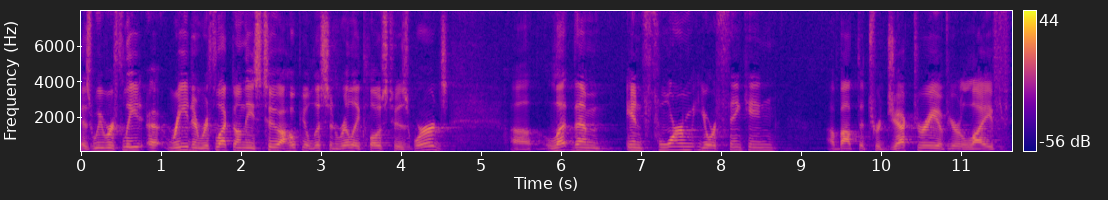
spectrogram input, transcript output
As we reflect, uh, read and reflect on these two, I hope you'll listen really close to his words. Uh, let them inform your thinking about the trajectory of your life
